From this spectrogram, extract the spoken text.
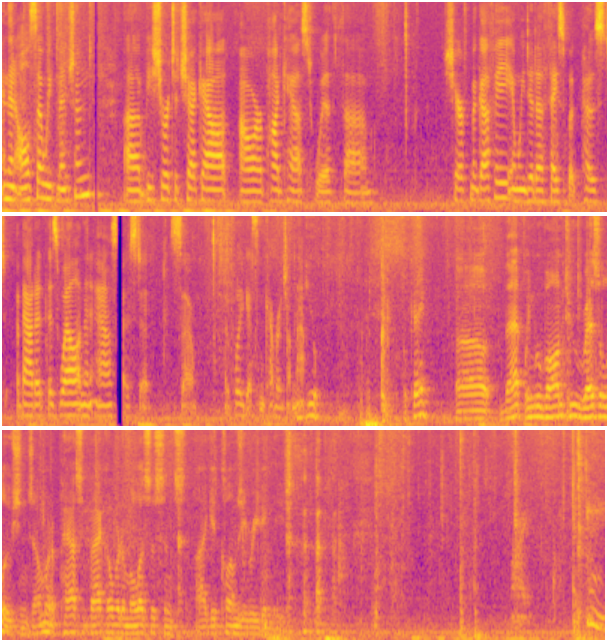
And then also, we've mentioned, uh, be sure to check out our podcast with um, Sheriff McGuffey, and we did a Facebook post about it as well, and then asked to post it. So hopefully you get some coverage on that. Thank you. Okay, uh, that, we move on to resolutions. I'm going to pass it back over to Melissa since I get clumsy reading these. All right. I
